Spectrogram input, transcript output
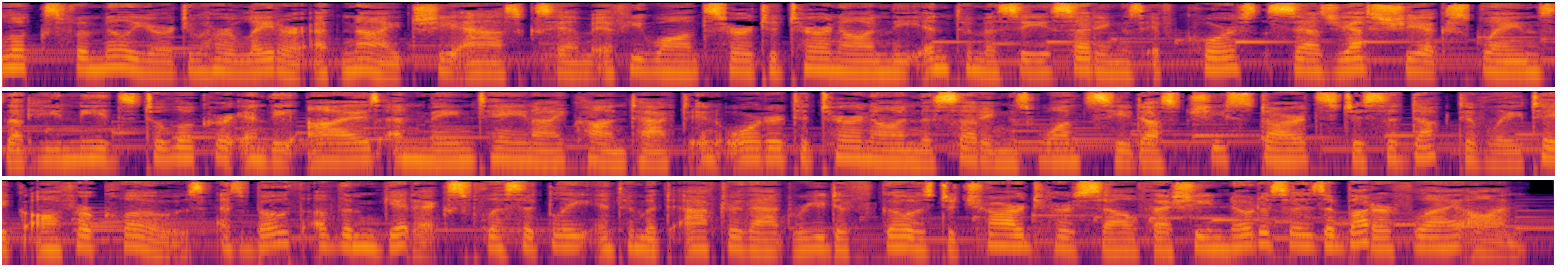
looks familiar to her later at night she asks him if he wants her to turn on the intimacy settings. If course says yes she explains that he needs to look her in the eyes and maintain eye contact in order to turn on the settings. Once he does she starts to seductively take off her clothes as both of them get explicitly intimate. After that Redif goes to charge herself as she notices a butterfly on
